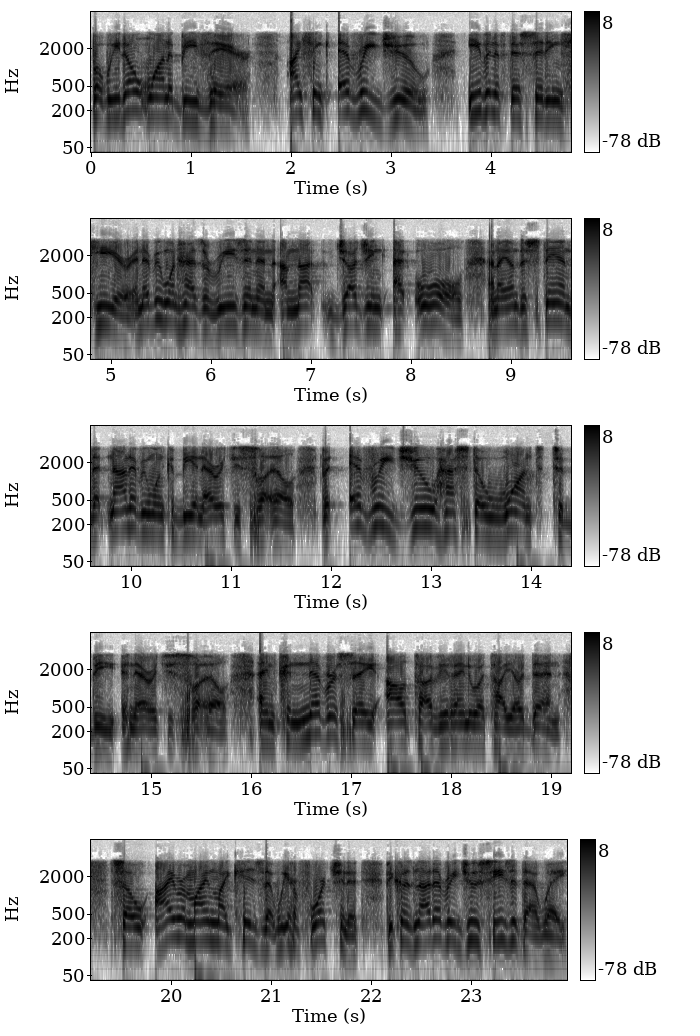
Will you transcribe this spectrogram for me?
but we don't want to be there. I think every Jew, even if they're sitting here, and everyone has a reason again, I'm not judging at all, and I understand that not everyone could be in Eretz Yisrael, but every Jew has to want to be in Eretz Yisrael and can never say Al Tavirenu Yarden. So I remind my kids that we are fortunate because not every Jew sees it that way,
